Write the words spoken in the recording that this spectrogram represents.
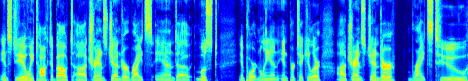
in studio. We talked about uh, transgender rights and, uh, most importantly, and in particular, uh, transgender rights to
